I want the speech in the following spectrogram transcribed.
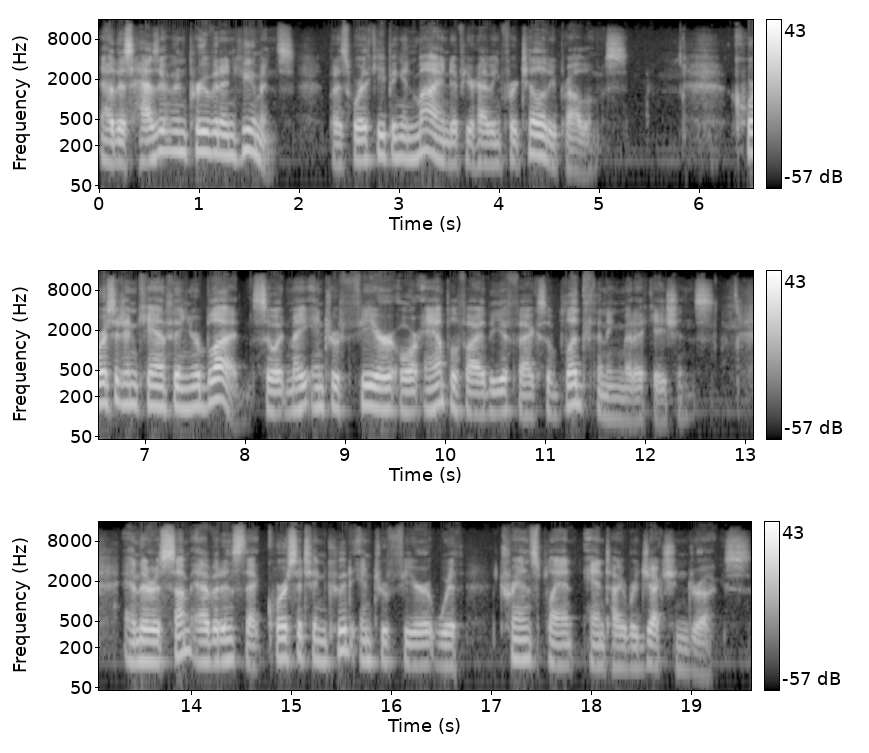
Now, this hasn't been proven in humans, but it's worth keeping in mind if you're having fertility problems. Quercetin can thin your blood, so it may interfere or amplify the effects of blood thinning medications. And there is some evidence that quercetin could interfere with transplant anti rejection drugs.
